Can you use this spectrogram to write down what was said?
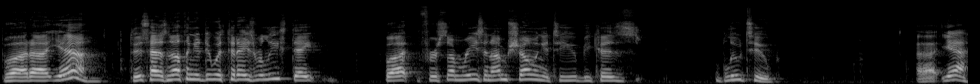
But uh, yeah, this has nothing to do with today's release date. But for some reason, I'm showing it to you because BluTube. Uh, yeah,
